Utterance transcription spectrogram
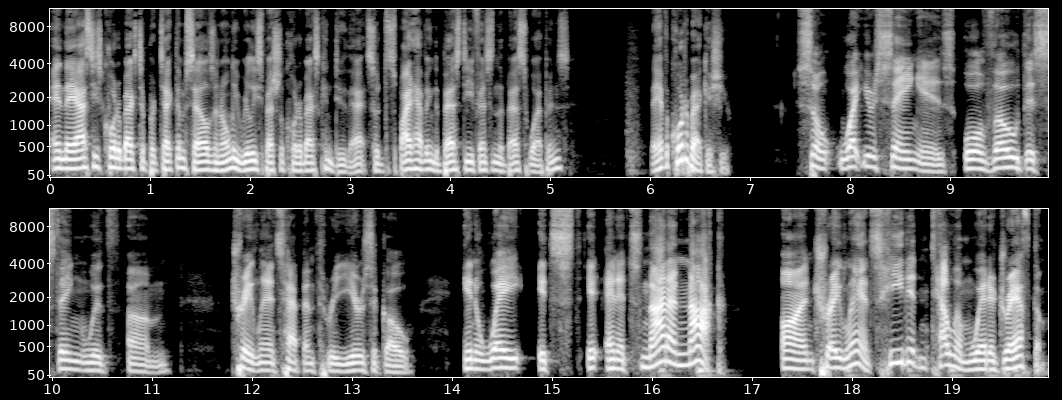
And they ask these quarterbacks to protect themselves, and only really special quarterbacks can do that. So, despite having the best defense and the best weapons, they have a quarterback issue. So, what you're saying is, although this thing with um, Trey Lance happened three years ago, in a way, it's it, and it's not a knock on Trey Lance. He didn't tell him where to draft him.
